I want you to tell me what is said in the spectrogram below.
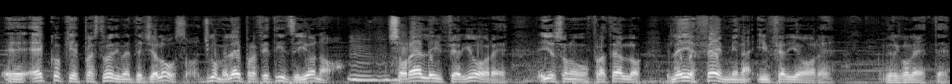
eh, ecco che il pastore diventa geloso. Come lei profetizza, io no. Mm-hmm. Sorella inferiore, io sono un fratello, lei è femmina inferiore, virgolette.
